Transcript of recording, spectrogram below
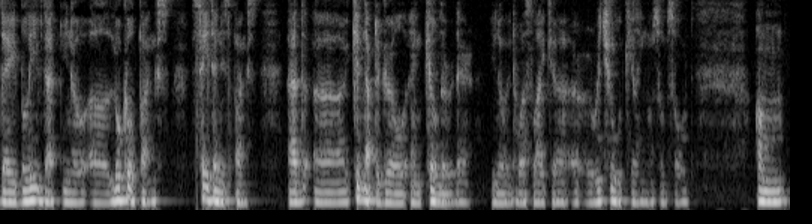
They believed that, you know, uh, local punks, Satanist punks, had uh, kidnapped a girl and killed her there. You know, it was like a, a ritual killing of some sort. Um,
